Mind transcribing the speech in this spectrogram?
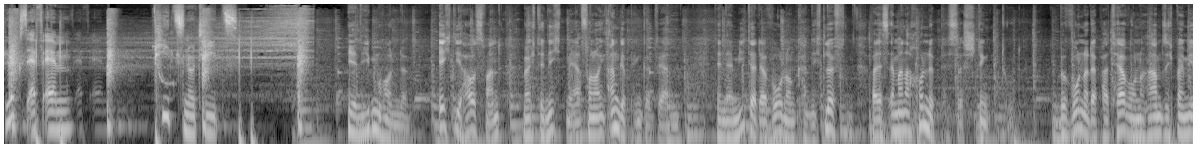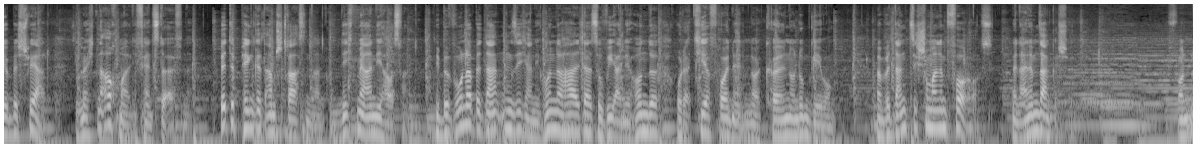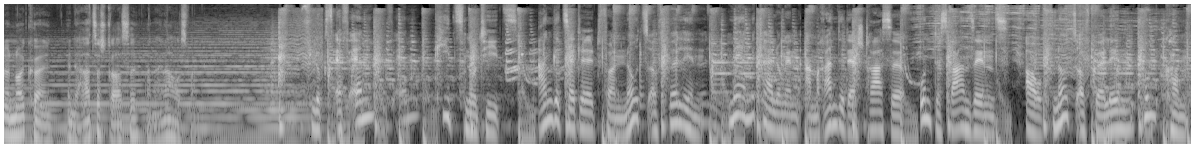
Flux FM Kieznotiz. Ihr lieben Hunde, ich, die Hauswand, möchte nicht mehr von euch angepinkelt werden. Denn der Mieter der Wohnung kann nicht lüften, weil es immer nach Hundepisse stinken tut. Die Bewohner der Parterrewohnung haben sich bei mir beschwert. Sie möchten auch mal die Fenster öffnen. Bitte pinkelt am Straßenrand und nicht mehr an die Hauswand. Die Bewohner bedanken sich an die Hundehalter sowie an die Hunde- oder Tierfreunde in Neukölln und Umgebung. Man bedankt sich schon mal im Voraus mit einem Dankeschön. Gefunden in Neukölln, in der Harzer Straße an einer Hauswand. Flux FM Kieznotiz. Angezettelt von Notes of Berlin. Mehr Mitteilungen am Rande der Straße und des Wahnsinns auf notesofberlin.com.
